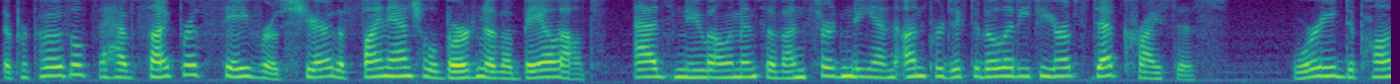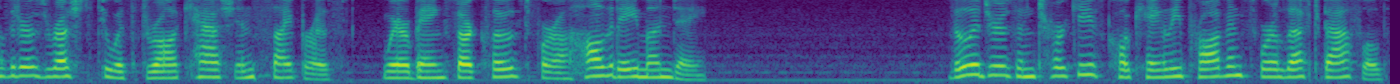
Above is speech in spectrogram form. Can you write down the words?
The proposal to have Cyprus savers share the financial burden of a bailout adds new elements of uncertainty and unpredictability to Europe's debt crisis. Worried depositors rushed to withdraw cash in Cyprus, where banks are closed for a holiday Monday. Villagers in Turkey's Kocaeli province were left baffled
